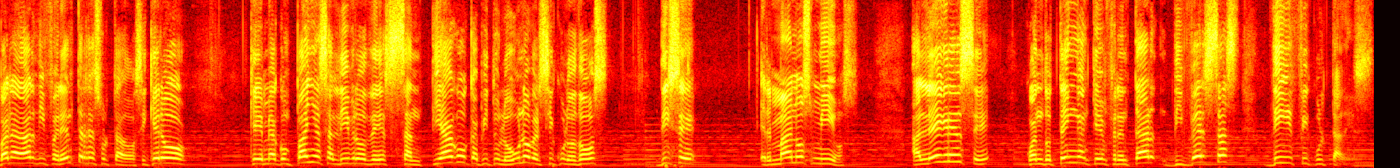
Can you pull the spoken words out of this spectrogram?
van a dar diferentes resultados. Y quiero que me acompañes al libro de Santiago capítulo 1 versículo 2. Dice, hermanos míos, alégrense cuando tengan que enfrentar diversas dificultades.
